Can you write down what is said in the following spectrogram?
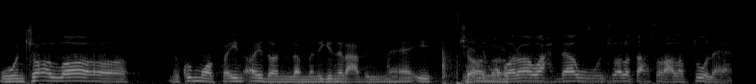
وإن شاء الله نكون موفقين أيضا لما نيجي نلعب النهائي إن شاء الله مباراة واحدة وإن شاء الله تحصل على بطولة يعني.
